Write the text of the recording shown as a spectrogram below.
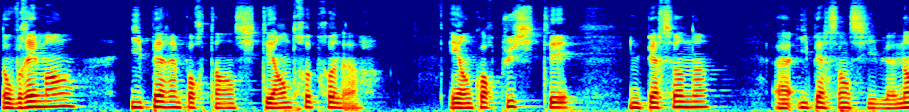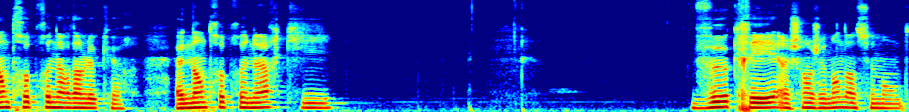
Donc vraiment hyper important si tu es entrepreneur et encore plus si tu es une personne euh, hypersensible, un entrepreneur dans le cœur, un entrepreneur qui veut créer un changement dans ce monde,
